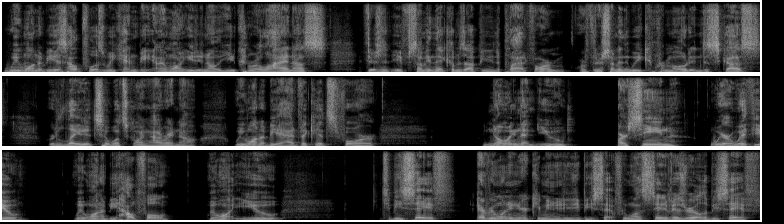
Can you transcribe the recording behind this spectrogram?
We want to be as helpful as we can be, and I want you to know that you can rely on us. If there's an, if something that comes up, you need a platform, or if there's something that we can promote and discuss related to what's going on right now, we want to be advocates for knowing that you are seen. We're with you. We want to be helpful. We want you to be safe. Everyone in your community to be safe. We want the state of Israel to be safe.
